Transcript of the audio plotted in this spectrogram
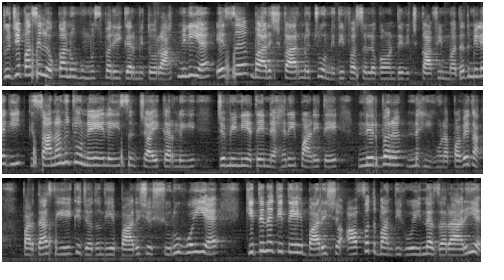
ਦੂਜੇ ਪਾਸੇ ਲੋਕਾਂ ਨੂੰ ਹੁਮਸ ਭਰੀ ਗਰਮੀ ਤੋਂ ਰਾਹਤ ਮਿਲੀ ਹੈ। ਇਸ ਬਾਰਿਸ਼ ਕਾਰਨ ਝੋਨੇ ਦੀ ਫਸਲ ਲਗਾਉਣ ਦੇ ਵਿੱਚ ਕਾਫੀ ਮਦਦ ਮਿਲੇਗੀ। ਕਿਸਾਨਾਂ ਨੂੰ ਝੋਨੇ ਲਈ ਸਿੰਚਾਈ ਕਰਨ ਲਈ ਜ਼ਮੀਨੀ ਅਤੇ ਨਹਿਰੀ ਪਾਣੀ ਤੇ ਨਿਰਭਰ ਨਹੀਂ ਹੋਣਾ ਪਵੇਗਾ। ਪਰ ਦੱਸ ਦਈਏ ਕਿ ਜਦੋਂ ਦੀ ਇਹ ਬਾਰਿਸ਼ ਸ਼ੁਰੂ ਹੋਈ ਹੈ, ਕਿਤੇ ਨਾ ਕਿਤੇ ਇਹ ਬਾਰਿਸ਼ ਆਫਤ ਬੰਦੀ ਹੋਈ ਨਜ਼ਰ ਆ ਰਹੀ ਹੈ।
